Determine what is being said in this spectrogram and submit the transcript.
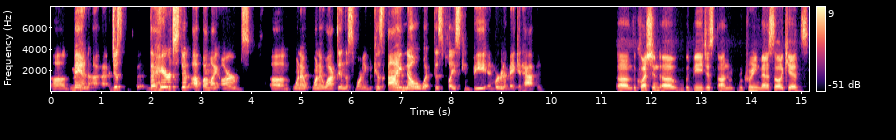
um, man, I, just the hair stood up on my arms um, when I when I walked in this morning because I know what this place can be, and we're going to make it happen. Um, the question uh, would be just on recruiting Minnesota kids.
